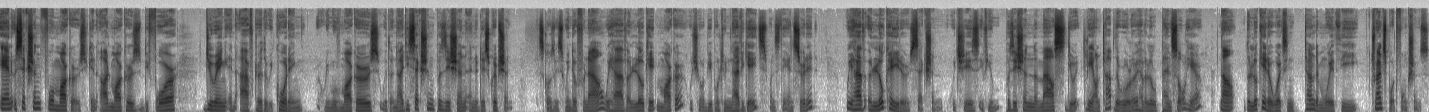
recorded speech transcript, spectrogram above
and a section for markers. You can add markers before, during, and after the recording. Remove markers with a 90 section position and a description. Let's close this window for now. We have a locate marker, which you'll be able to navigate once they inserted. We have a locator section, which is if you position the mouse directly on top of the ruler, you have a little pencil here. Now, the locator works in tandem with the transport functions.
